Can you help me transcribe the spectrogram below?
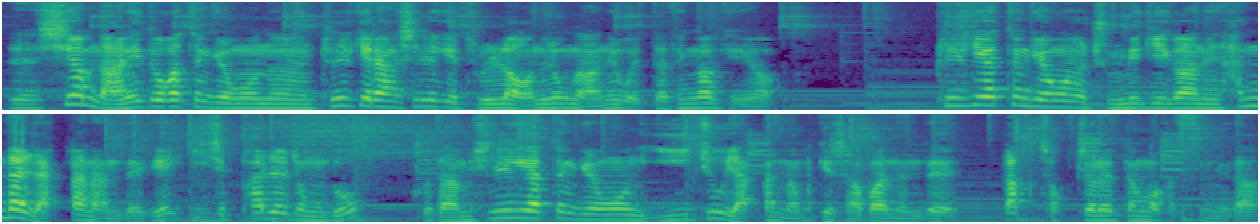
이제 시험 난이도 같은 경우는 필기랑 실기 둘 다 어느 정도 나뉘고 있다 생각해요. 필기 같은 경우는 준비 기간이 한 달 약간 안 되게 28일 정도? 그 다음 실기 같은 경우는 2주 약간 넘게 잡았는데 딱 적절했던 것 같습니다.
